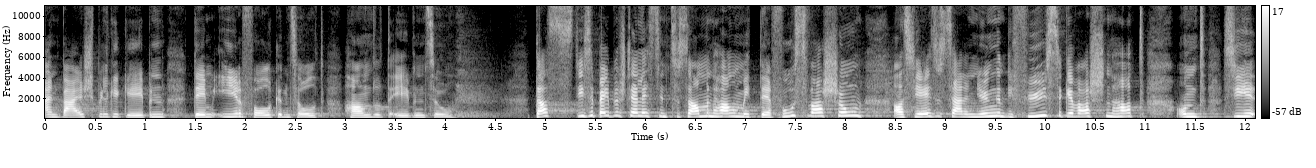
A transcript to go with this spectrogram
ein Beispiel gegeben, dem ihr folgen sollt, handelt ebenso. Das, diese Bibelstelle ist im Zusammenhang mit der Fußwaschung, als Jesus seinen Jüngern die Füße gewaschen hat und sie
